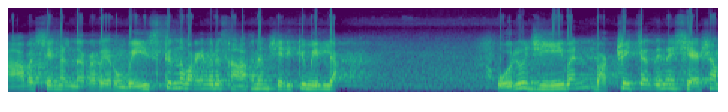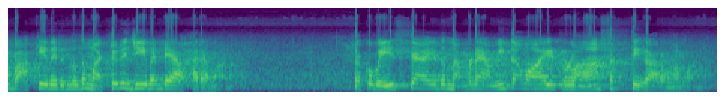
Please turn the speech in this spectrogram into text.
ആവശ്യങ്ങൾ നിറവേറും. വേസ്റ്റ് എന്ന് പറയുന്ന ഒരു സാധനം ശരിക്കുമില്ല. ഒരു ജീവൻ ഭക്ഷിച്ചതിന് ശേഷം ബാക്കി വരുന്നത് മറ്റൊരു ജീവന്റെ ആഹാരമാണ്. ഇതൊക്കെ വേസ്റ്റ് ആയത് നമ്മുടെ അമിതമായിട്ടുള്ള ആസക്തി കാരണമാണ്.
